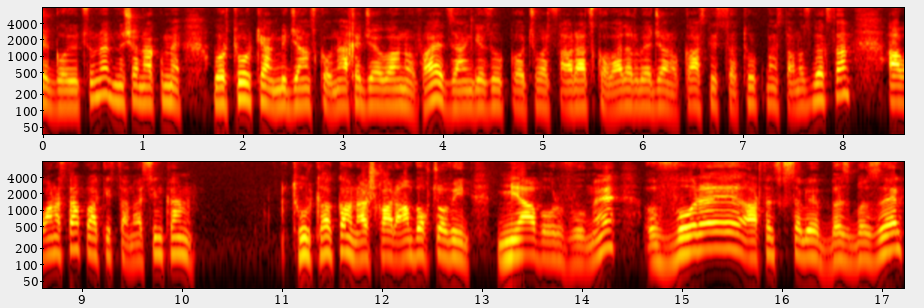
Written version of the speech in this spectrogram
չգոյությունը նշանակում է, որ Թուրքիան միջանցքով Նախեջևանով, հայ Զանգեզուր կոչված տարածքով Ադրբեջանով, Կասպիցը, Թուրքմենստան, Ուզբեկստան, Աֆղանստան, Պակիստան, այսինքն թուրքական աշխարհ ամբողջովին միավորվում է, որը արդեն սկսելու է բզբզել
